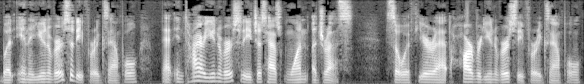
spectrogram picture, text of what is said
But in a university, for example, that entire university just has one address. So if you're at Harvard University, for example,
